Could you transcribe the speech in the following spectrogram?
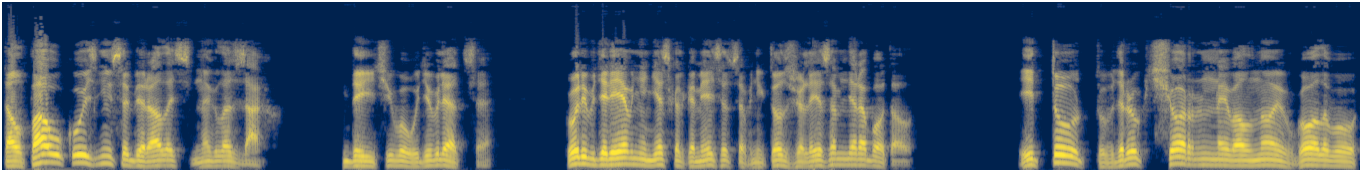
Толпа у кузни собиралась на глазах. Да и чего удивляться, коли в деревне несколько месяцев никто с железом не работал. И тут вдруг черной волной в голову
